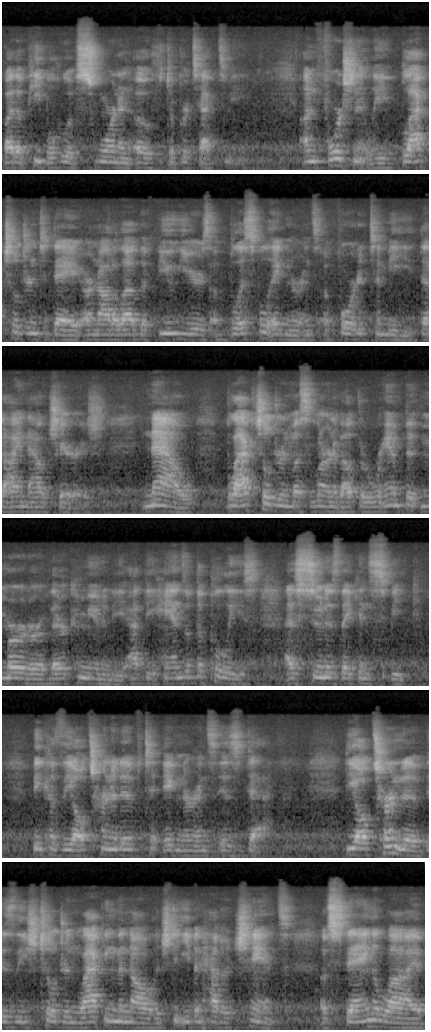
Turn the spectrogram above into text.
by the people who have sworn an oath to protect me. Unfortunately, black children today are not allowed the few years of blissful ignorance afforded to me that I now cherish. Now, black children must learn about the rampant murder of their community at the hands of the police as soon as they can speak, because the alternative to ignorance is death. The alternative is these children lacking the knowledge to even have a chance of staying alive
